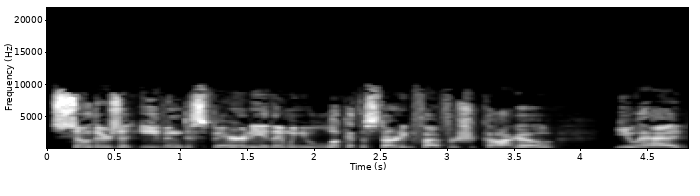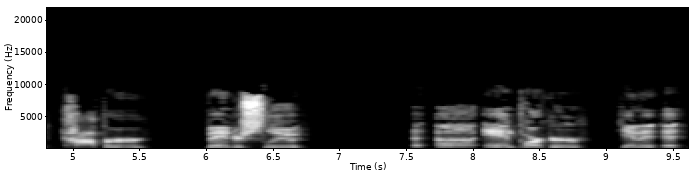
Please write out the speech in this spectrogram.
So there's an even disparity. And then when you look at the starting five for Chicago, you had Copper, Vandersloot, uh, and Parker, can it,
